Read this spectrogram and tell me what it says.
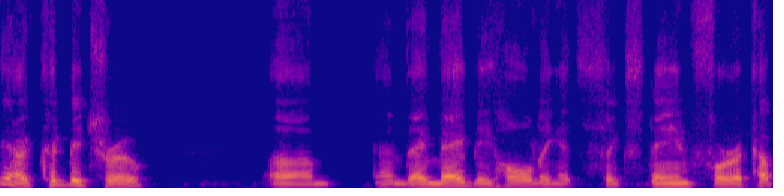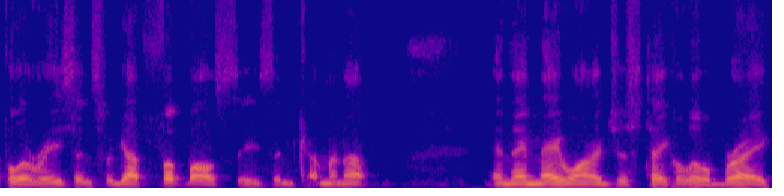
you know, it could be true. Um, and they may be holding at 16 for a couple of reasons. We got football season coming up, and they may want to just take a little break.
